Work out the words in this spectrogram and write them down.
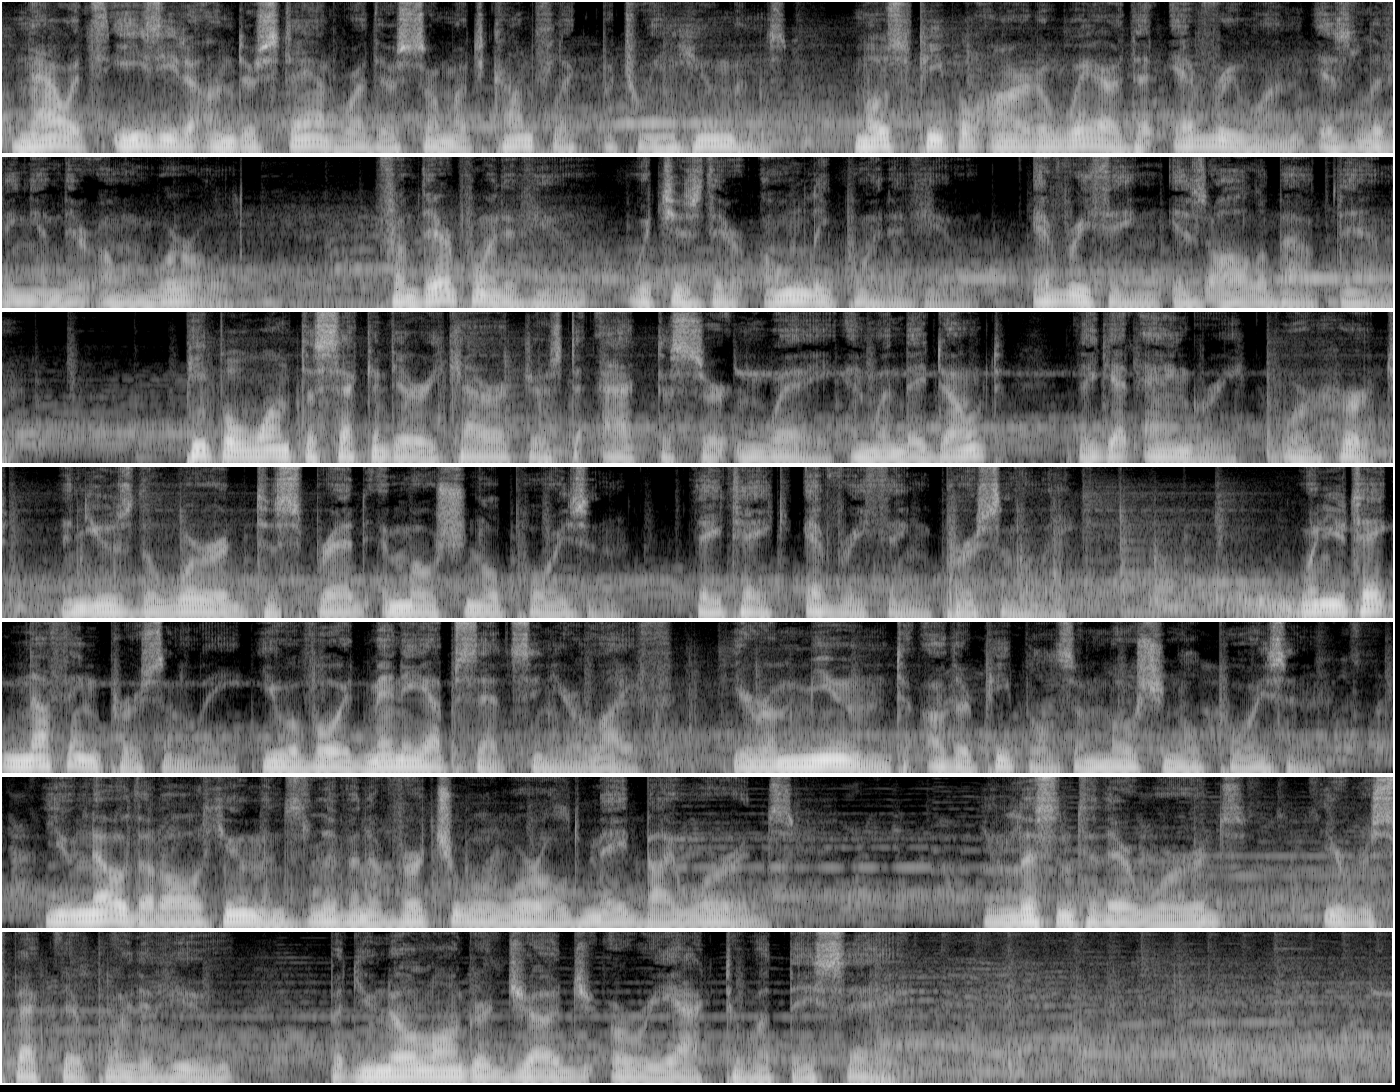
Now it's easy to understand why there's so much conflict between humans. Most people aren't aware that everyone is living in their own world. From their point of view, which is their only point of view, everything is all about them. People want the secondary characters to act a certain way, and when they don't, they get angry or hurt and use the word to spread emotional poison. They take everything personally. When you take nothing personally, you avoid many upsets in your life. You're immune to other people's emotional poison. You know that all humans live in a virtual world made by words. You listen to their words, you respect their point of view, but you no longer judge or react to what they say.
